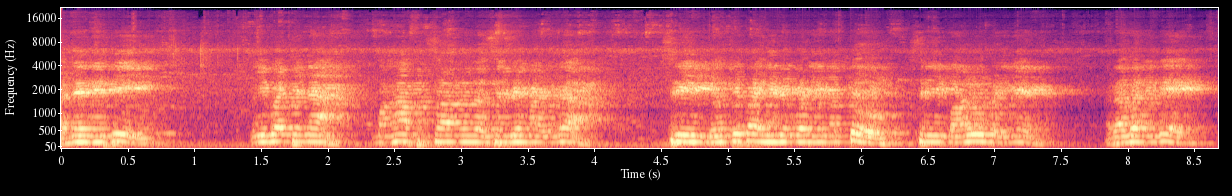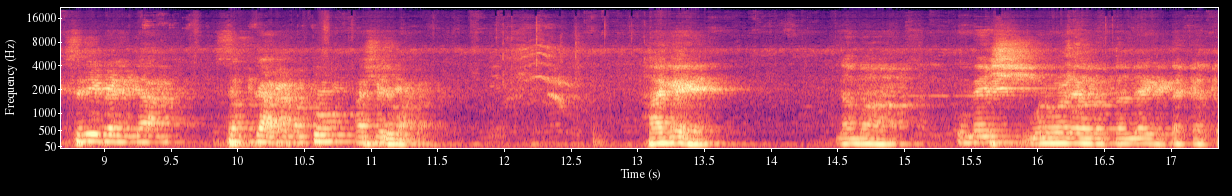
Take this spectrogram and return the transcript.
ಅದೇ ರೀತಿ ಇವತ್ತಿನ ಮಹಾಪ್ರಸಾದದ ಸೇವೆ ಮಾಡಿದ ಶ್ರೀ ಜ್ಯೋತಿಬಾ ಹಿರೇಬಡಿ ಮತ್ತು ಶ್ರೀ ಬಾಲು ಬಳಿಗೆ ರವರಿಗೆ ಶ್ರೀಗಳಿಂದ ಸತ್ಕಾರ ಮತ್ತು ಆಶೀರ್ವಾದ. ಹಾಗೆ ನಮ್ಮ ಉಮೇಶ್ ಮುನವಳ್ಳಿ ಅವರ ತಂದೆಯಾಗಿರ್ತಕ್ಕಂಥ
